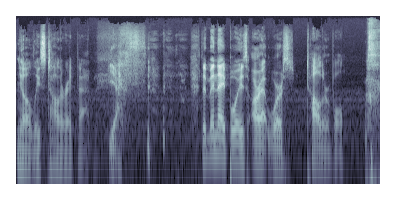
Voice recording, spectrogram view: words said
you'll at least tolerate that. Yes. the Midnight Boys are at worst tolerable.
